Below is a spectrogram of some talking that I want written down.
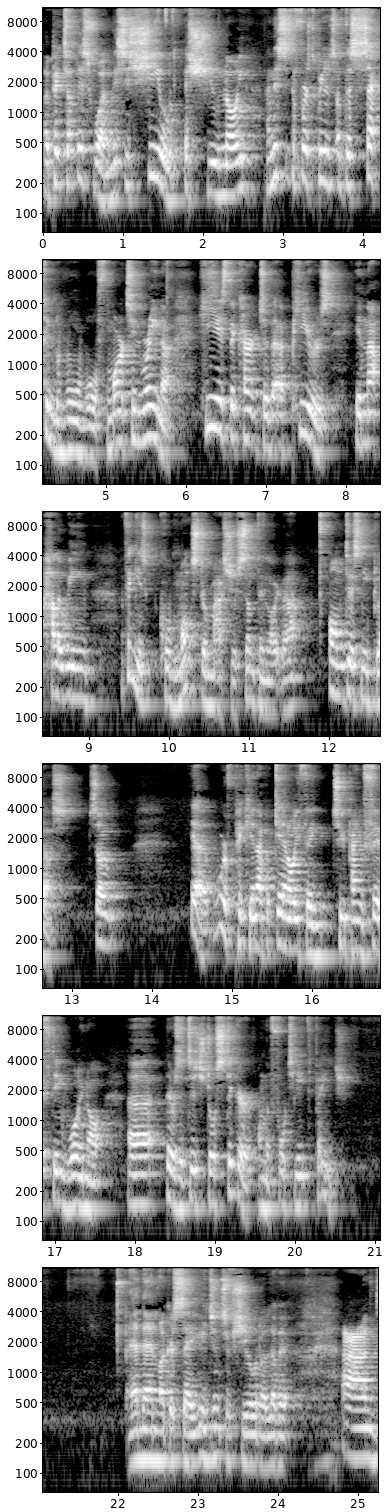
I picked up this one. This is Shield issue 9, and this is the first appearance of the second werewolf, Martin Rayner. He is the character that appears in that Halloween, I think it's called Monster Mash or something like that, on Disney Plus. So, yeah, worth picking up. Again, I think £2.50, why not? Uh, there's a digital sticker on the 48th page. And then, like I say, Agents of S.H.I.E.L.D., I love it. And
